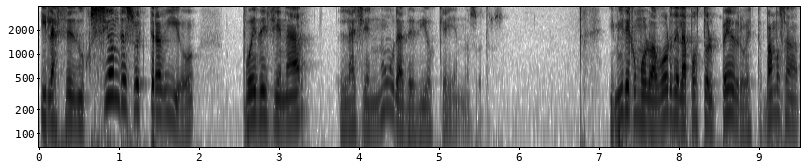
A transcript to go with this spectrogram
y la seducción de su extravío puede llenar la llenura de Dios que hay en nosotros. Y mire cómo lo aborda el apóstol Pedro esto. Vamos a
